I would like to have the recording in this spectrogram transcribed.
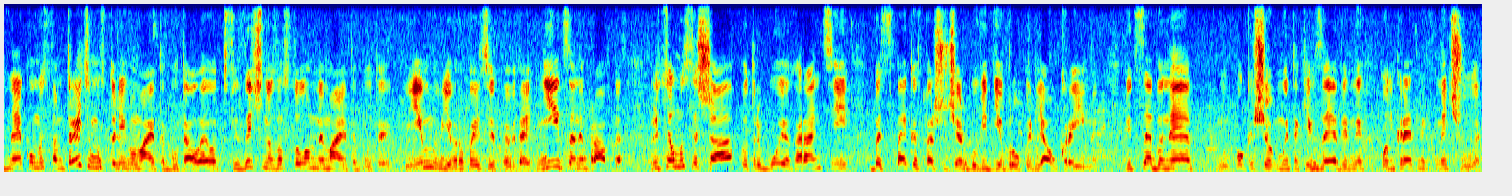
на якомусь там третьому столі ви маєте бути, але от фізично за столом не маєте бути. Їм європейці відповідають, ні, це неправда. При цьому США потребує гарантії безпеки в першу чергу від Європи для України. Від себе не ну поки що ми таких заяв від них конкретних не чули.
